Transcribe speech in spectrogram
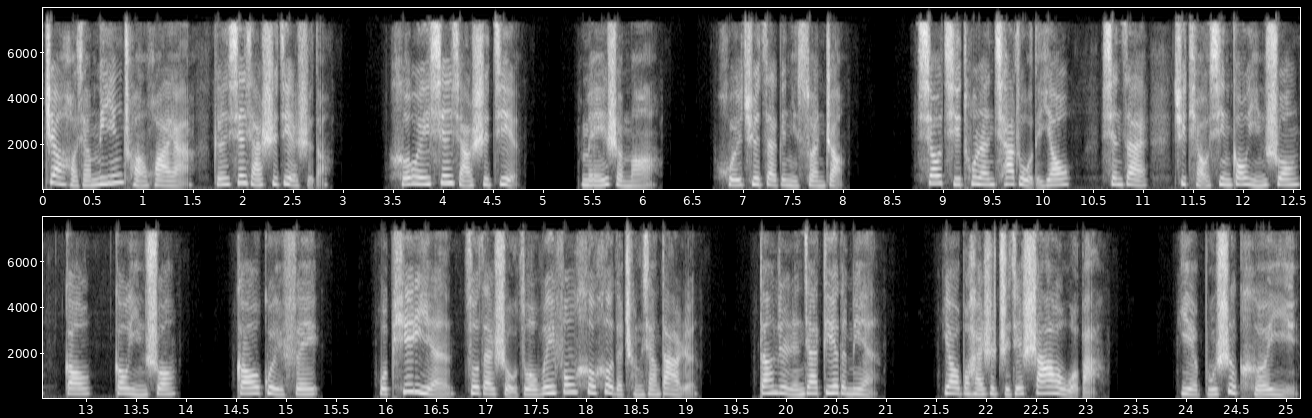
这样好像密音传话呀，跟仙侠世界似的。何为仙侠世界？没什么。回去再跟你算账。萧琪突然掐住我的腰，现在去挑衅高银霜，高高银霜，高贵妃。我瞥一眼坐在首座威风赫赫的丞相大人，当着人家爹的面，要不还是直接杀了我吧？也不是可以。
